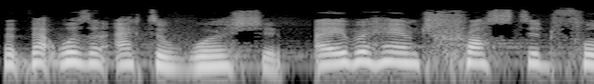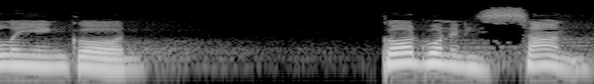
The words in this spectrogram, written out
that that was an act of worship. Abraham trusted fully in God. God wanted his son.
